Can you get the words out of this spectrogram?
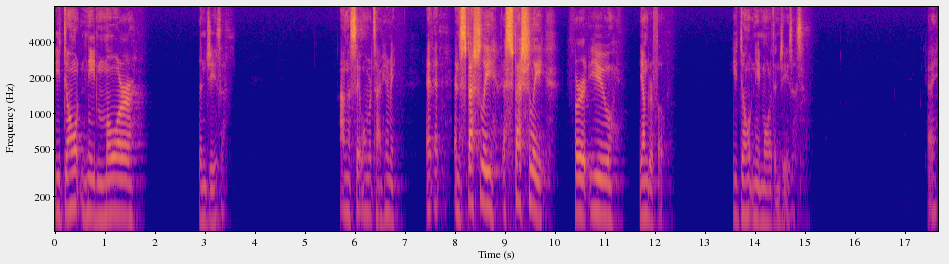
You don't need more than Jesus. I'm going to say it one more time. Hear me. And, and, and especially, especially for you younger folk, you don't need more than Jesus. Okay?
